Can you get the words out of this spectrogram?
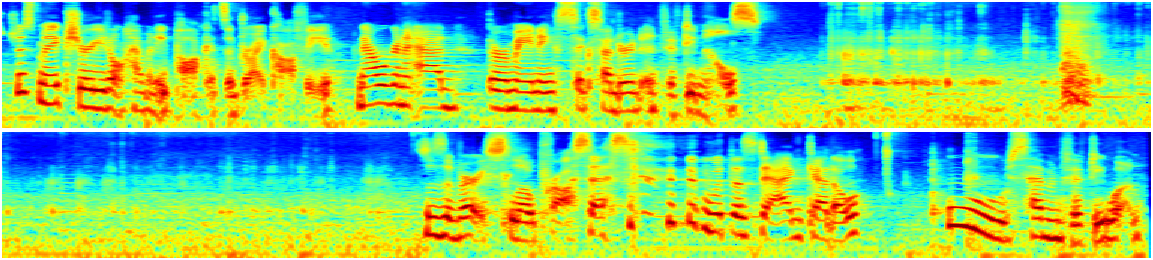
So just make sure you don't have any pockets of dry coffee. Now we're gonna add the remaining 650 mils. This is a very slow process with the Stagg kettle. Ooh, 751.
